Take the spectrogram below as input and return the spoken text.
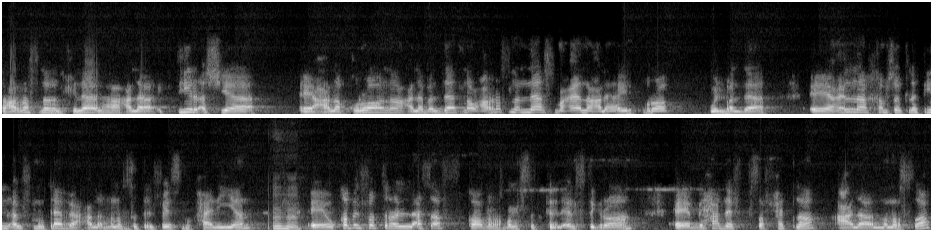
تعرفنا من خلالها على كثير أشياء على قرانا على بلداتنا وعرفنا الناس معنا على هاي القرى والبلدات. عندنا 35 ألف متابع على منصة الفيسبوك حاليا. وقبل فترة للأسف قامت منصة الإنستغرام بحذف صفحتنا على المنصة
